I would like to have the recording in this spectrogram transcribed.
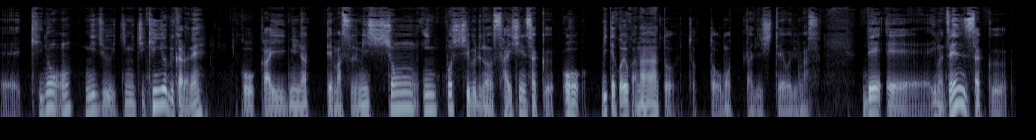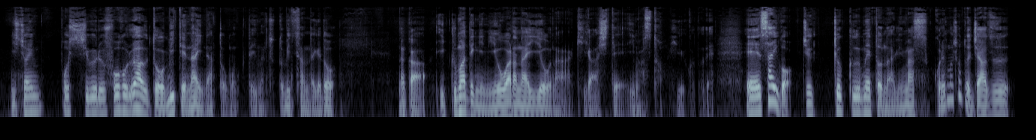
えー、昨日21日金曜日からね、公開になってますミッションインポッシブルの最新作を見てこようかなとちょっと思ったりしております。で、えー、今前作ミッションインポッシブルフォールアウトを見てないなと思って今ちょっと見てたんだけど、なんか行くまでに見終わらないような気がしていますということで。えー、最後10曲目となります。これもちょっとジャズっ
